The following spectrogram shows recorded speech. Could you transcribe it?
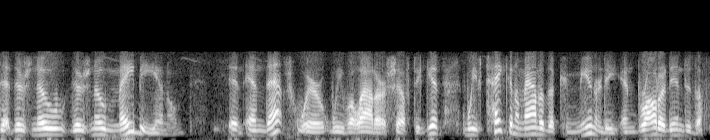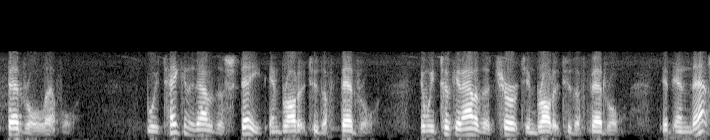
that there's no there's no maybe in them and, and that's where we've allowed ourselves to get. We've taken them out of the community and brought it into the federal level. We've taken it out of the state and brought it to the federal, and we took it out of the church and brought it to the federal. It, and that's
